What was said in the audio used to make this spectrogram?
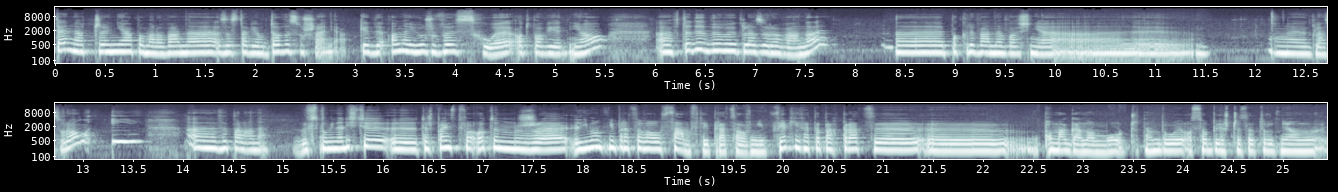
te naczynia pomalowane zostawiał do wysuszenia. Kiedy one już wyschły odpowiednio, e, wtedy były glazurowane, e, pokrywane właśnie e, glazurą i wypalane. Wspominaliście y, też Państwo o tym, że Limont nie pracował sam w tej pracowni. W jakich etapach pracy y, pomagano mu? Czy tam były osoby jeszcze zatrudnione?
